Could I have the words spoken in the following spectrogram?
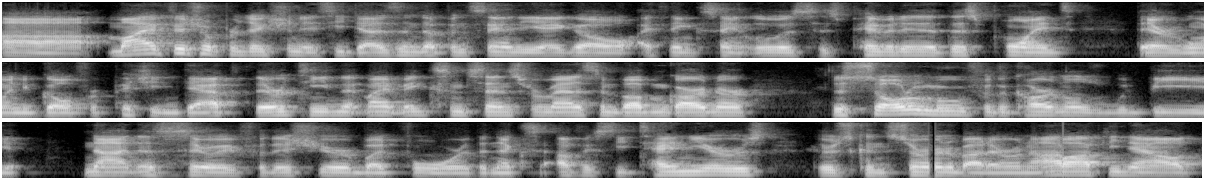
Uh, my official prediction is he does end up in San Diego. I think St. Louis has pivoted at this point. They're going to go for pitching depth. They're a team that might make some sense for Madison Bumgarner. The Soto move for the Cardinals would be not necessarily for this year, but for the next, obviously, 10 years. There's concern about Arenado opting out.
